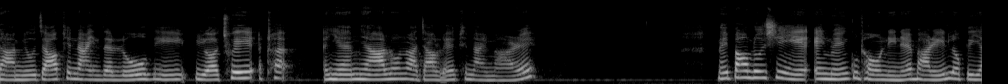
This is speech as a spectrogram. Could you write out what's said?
ဒါမျိုးကြောင့်ဖြစ်နိုင်သလိုပြီးပြီးတော့ချွေးအထက်အရန်များလွန်းလာကြောင့်လည်းဖြစ်နိုင်ပါတယ် မိပေါက်လို့ရှိရင်အိမ်တွင်းကုထုံအနေနဲ့ဘာတွေလုပ်ပေးရ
